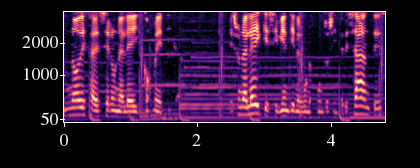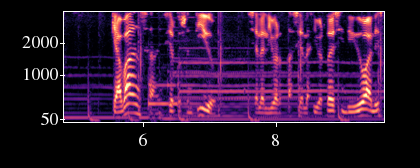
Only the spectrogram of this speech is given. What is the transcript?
no deja de ser una ley cosmética. Es una ley que si bien tiene algunos puntos interesantes, que avanza en cierto sentido hacia, las libertades individuales,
